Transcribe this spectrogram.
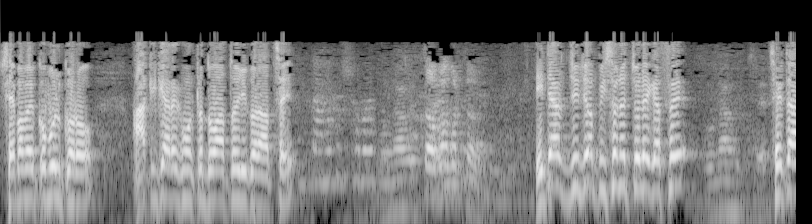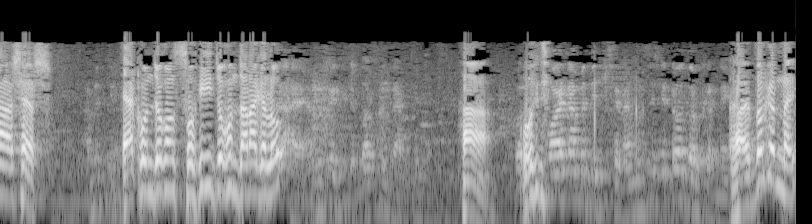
সেভাবে কবুল করো। আকিকার এরকম একটা দোয়া তৈরি করা আছে। এটার যেটা পিছনে চলে গেছে, সেটা শেষ। এখন যখন সহি যখন জানা গেল হ্যাঁ হ্যাঁ দরকার নাই।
